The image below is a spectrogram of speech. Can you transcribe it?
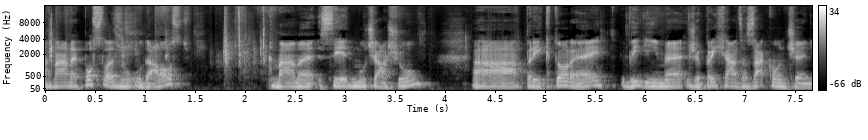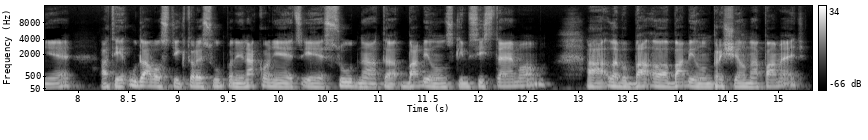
A máme poslednú udalosť, máme siedmu čašu, a pri ktorej vidíme, že prichádza zakončenie a tie udalosti, ktoré sú úplne nakoniec, je súd nad babylonským systémom, a, lebo ba, Babylon prišiel na pamäť.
